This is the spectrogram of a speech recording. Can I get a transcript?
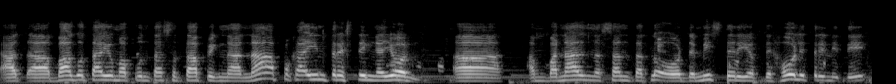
At ah, bago tayo mapunta sa topic na napaka-interesting ngayon, ah, ang banal na Santatlo or the mystery of the Holy Trinity.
